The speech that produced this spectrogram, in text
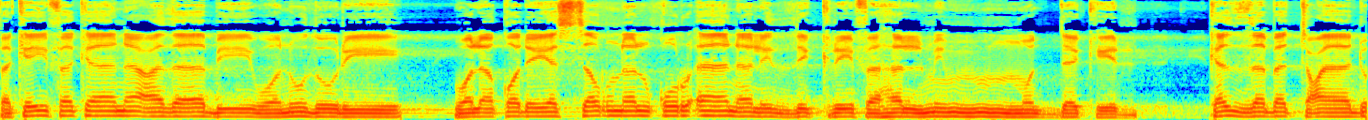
فكيف كان عذابي ونذري ولقد يسرنا القرآن للذكر فهل من مدكر كذبت عاد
